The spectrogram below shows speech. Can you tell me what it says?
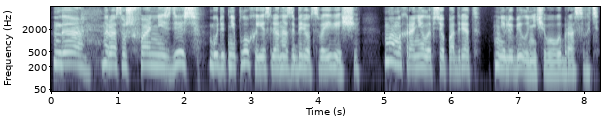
«Да, раз уж Фанни здесь, будет неплохо, если она заберет свои вещи. Мама хранила все подряд, не любила ничего выбрасывать.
